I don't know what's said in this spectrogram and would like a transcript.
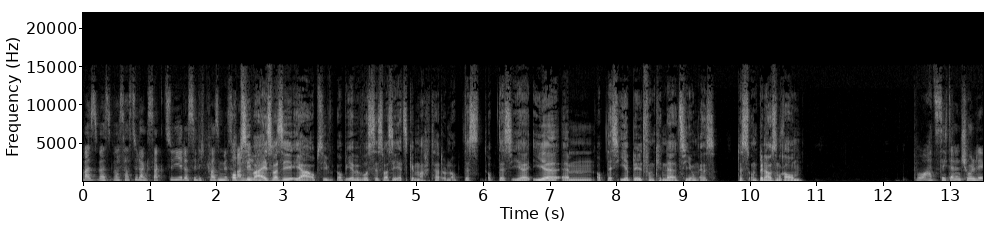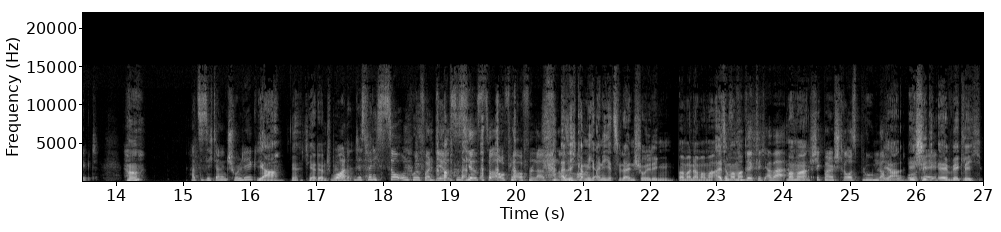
was, was, was hast du dann gesagt zu ihr, dass sie dich quasi misshandelt Ob sie weiß, was sie, ja, ob sie, ob ihr bewusst ist, was sie jetzt gemacht hat und ob das, ob das ihr, ihr, ähm, ob das ihr Bild von Kindererziehung ist. Das und bin aus dem Raum. Boah, hat sie sich dann entschuldigt? Hä? Hat sie sich dann entschuldigt? Ja, ja die hat dann Boah, später. das finde ich so uncool von dir, dass du es hier so auflaufen lassen. Also Oh ich kann Mann. mich eigentlich jetzt wieder entschuldigen bei meiner Mama. Also Das Mama, Wirklich, aber Mama- schick mal einen Strauß Blumen nach ja, Coburg, ich schicke ey. äh, wirklich.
